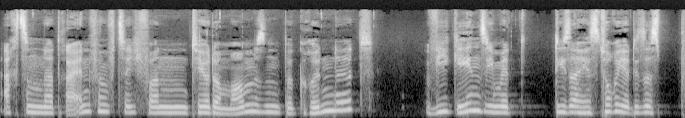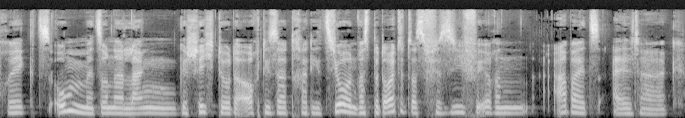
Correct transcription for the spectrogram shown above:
1853 von Theodor Mommsen begründet. Wie gehen Sie mit dieser Historie dieses Projekts um mit so einer langen Geschichte oder auch dieser Tradition? Was bedeutet das für Sie, für Ihren Arbeitsalltag?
